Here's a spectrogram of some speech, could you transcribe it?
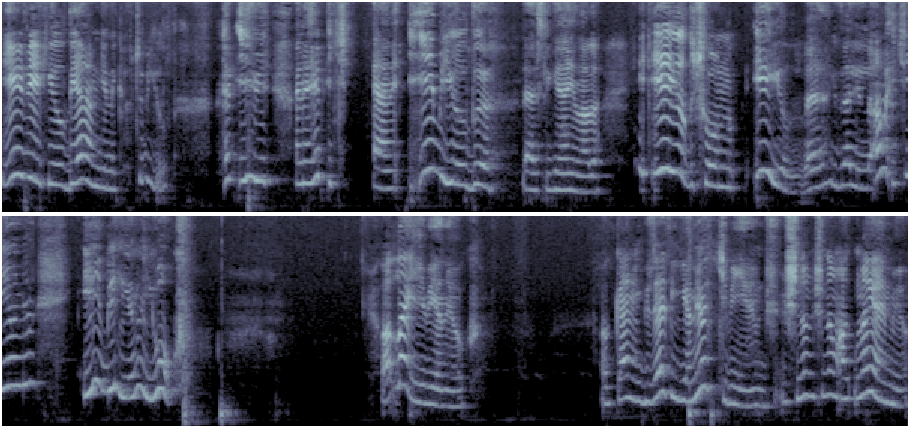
İyi bir yıl diyemem gene kötü bir yıl. Hep iyi bir hani hep iki, yani iyi bir yıldı dersli genel yıllarda. İyi, iyi yıldı çoğunluk. İyi yıl ve güzel yıllar ama iki yılın iyi bir yanı yok. Vallahi iyi bir yanı yok. Bak yani güzel bir yanı yok ki benim. Düşünüyorum düşünüyorum aklıma gelmiyor.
